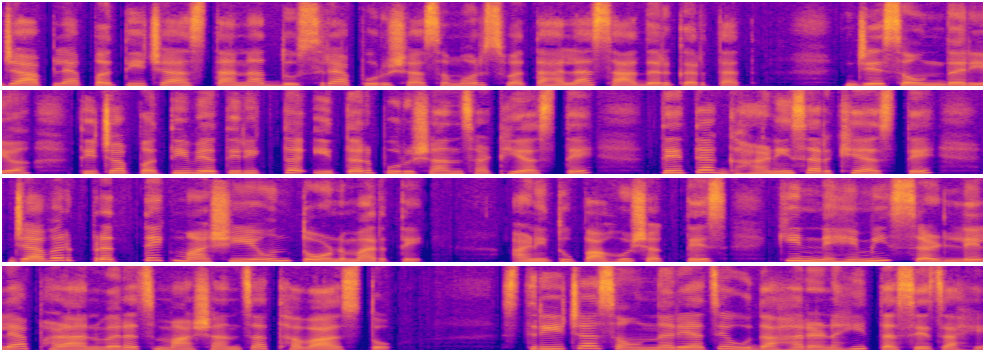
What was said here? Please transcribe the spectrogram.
ज्या आपल्या पतीच्या असताना दुसऱ्या पुरुषासमोर स्वतःला सादर करतात. जे सौंदर्य तिच्या पतीव्यतिरिक्त इतर पुरुषांसाठी असते ते त्या घाणीसारखे असते ज्यावर प्रत्येक माशी येऊन तोंड मारते. आणि तू पाहू शकतेस की नेहमी सडलेल्या फळांवरच माशांचा थवा असतो. स्त्रीच्या सौंदर्याचे उदाहरणही तसेच आहे.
